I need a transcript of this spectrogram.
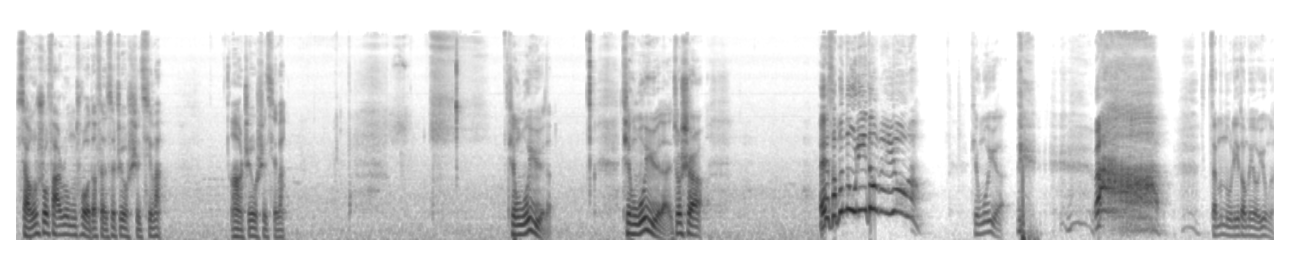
小红书发 room tour，我的粉丝只有十七万，啊，只有十七万，挺无语的，挺无语的，就是，哎，怎么努力都没用啊，挺无语的，啊，怎么努力都没有用啊，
